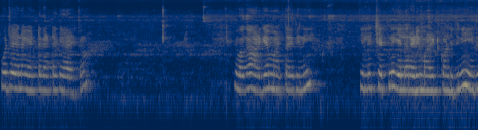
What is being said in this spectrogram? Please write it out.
ಪೂಜೆ ಏನೋ ಎಂಟು ಗಂಟೆಗೆ ಆಯಿತು. ಇವಾಗ ಅಡುಗೆ ಮಾಡ್ತಾಯಿದ್ದೀನಿ ಇಲ್ಲಿ ಚಟ್ನಿಗೆಲ್ಲ ರೆಡಿ ಮಾಡಿ ಇಟ್ಕೊಂಡಿದ್ದೀನಿ. ಇದು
